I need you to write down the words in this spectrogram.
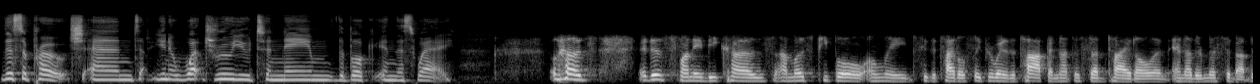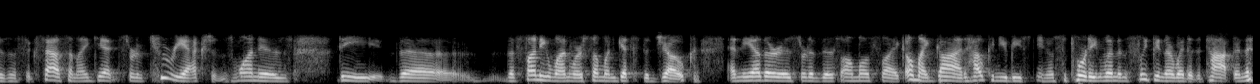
this approach and, you know, what drew you to name the book in this way? Well, it's it is funny because uh, most people only see the title "Sleep Your Way to the Top" and not the subtitle and, and other myths about business success. And I get sort of two reactions. One is the the the funny one where someone gets the joke, and the other is sort of this almost like, "Oh my God, how can you be you know supporting women sleeping their way to the top in this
